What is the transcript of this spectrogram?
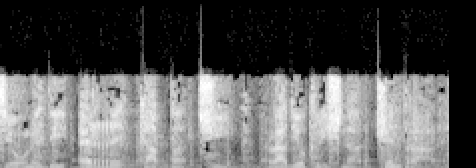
Produzione di RKC, Radio Krishna Centrale.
